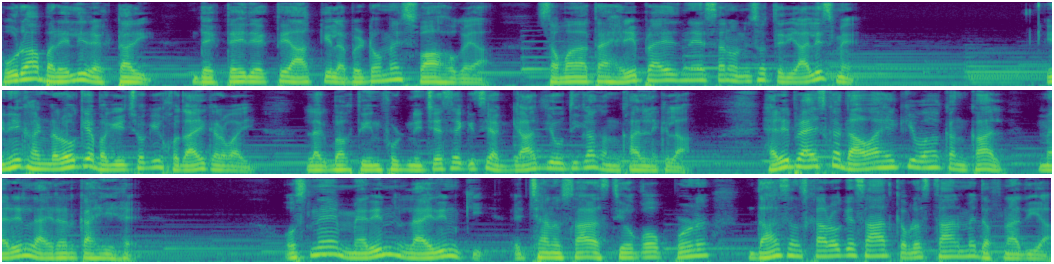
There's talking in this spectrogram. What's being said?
पूरा बरेली रेक्टारी देखते ही देखते आग की लपेटों में स्वाह हो गया। संवाददाता हैरी प्राइज ने सन उन्नीस में इन्हीं खंडरों के बगीचों की खुदाई करवाई। लगभग तीन फुट नीचे से किसी अज्ञात युवती का कंकाल निकला। हैरी प्राइस का दावा है कि वह कंकाल मैरिन लाइरन का ही है। उसने मेरिन लाइरिन की इच्छानुसार अस्थियों को पूर्ण दाह संस्कारों के साथ कब्रिस्तान में दफना दिया।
